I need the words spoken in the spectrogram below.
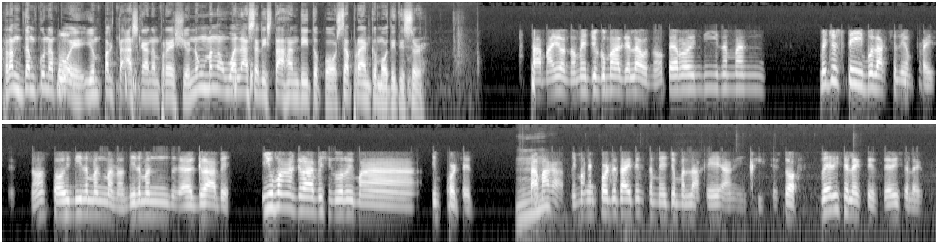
ramdam ko na po eh, yung pagtaas nga ng presyo nung mga wala sa listahan dito po sa prime commodities, sir. Tama yun, no? medyo gumagalaw, no? pero hindi naman, medyo stable actually ang prices. No? So hindi naman man, no? hindi naman ah, grabe. Yung mga grabe siguro yung mga imported. Mm. Tama ka, may mga imported items na medyo malaki ang increases. So very selective, very selective.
